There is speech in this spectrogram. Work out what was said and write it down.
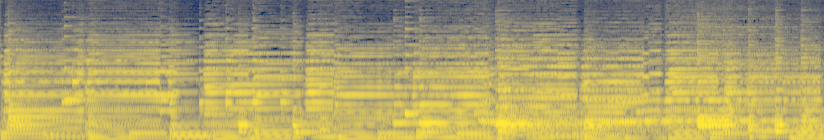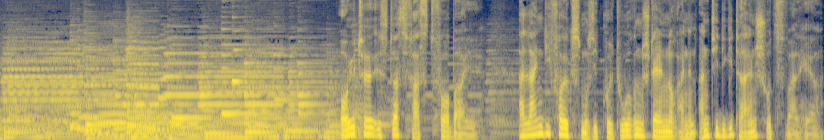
Musik Heute ist das fast vorbei. Allein die Volksmusikkulturen stellen noch einen antidigitalen Schutzwall her.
